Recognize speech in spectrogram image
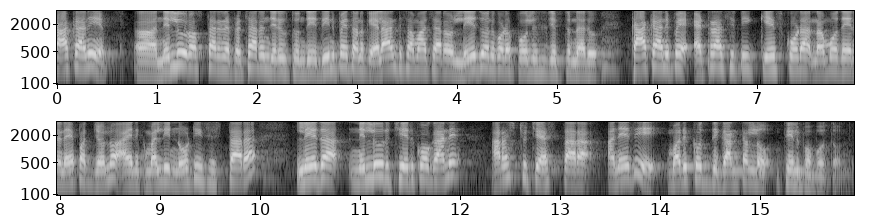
కాకాని నెల్లూరు వస్తారనే ప్రచారం జరుగుతుంది. దీనిపై తనకు ఎలాంటి సమాచారం లేదు అని కూడా పోలీసులు చెప్తున్నారు. కాకానిపై అట్రాసిటీ కేసు కూడా నమోదైన నేపథ్యంలో ఆయనకు మళ్ళీ నోటీస్ ఇస్తారా లేదా నెల్లూరు చేరుకోగానే అరెస్టు చేస్తారా అనేది మరికొద్ది గంటల్లో తేలిపోబోతోంది.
